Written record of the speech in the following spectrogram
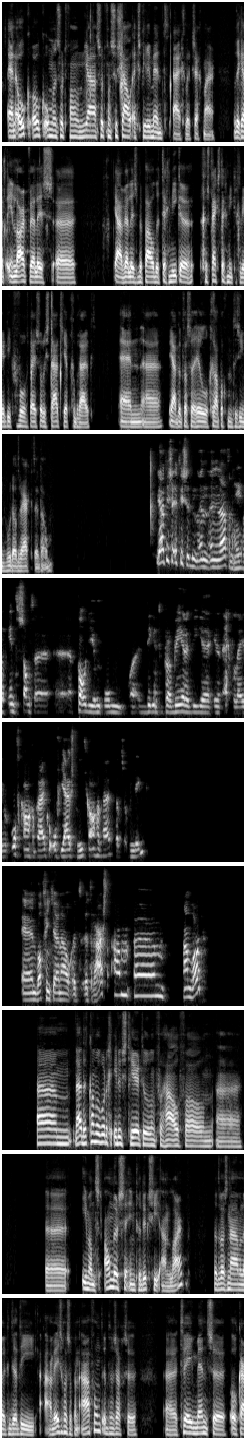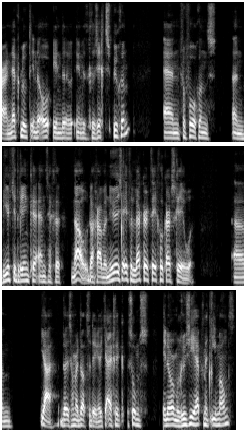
en ook, ook om een soort van, ja, een soort van sociaal experiment eigenlijk, zeg maar. Want ik heb in LARP wel eens, ja, wel eens bepaalde technieken, gesprekstechnieken geleerd die ik vervolgens bij sollicitatie heb gebruikt. En ja, dat was wel heel grappig om te zien hoe dat werkte dan. Ja, het is, het is een, een, inderdaad een hele interessante uh, podium om uh, dingen te proberen die je in het echte leven of kan gebruiken of juist niet kan gebruiken. Dat is ook een ding. En wat vind jij nou het, het raarst aan, um, aan LARP? Um, nou, dat kan wel worden geïllustreerd door een verhaal van uh, iemands anders introductie aan LARP. Dat was namelijk dat hij aanwezig was op een avond en toen zag ze uh, twee mensen elkaar nepbloed in, de, in, de, in het gezicht spugen. En vervolgens een biertje drinken en zeggen: Nou, dan gaan we nu eens even lekker tegen elkaar schreeuwen. Um, ja, zeg maar dat soort dingen. Dat je eigenlijk soms enorm ruzie hebt met iemand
